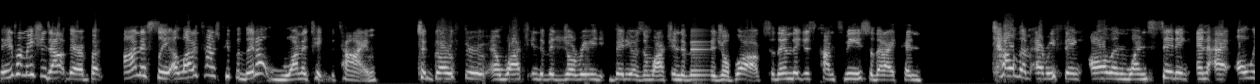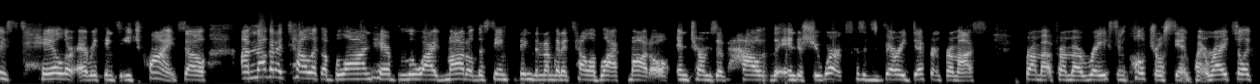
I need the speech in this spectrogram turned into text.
The information's out there, but honestly, a lot of times people they don't want to take the time to go through and watch individual re- videos and watch individual blogs. So then they just come to me so that I can tell them everything all in one sitting and i always tailor everything to each client. So i'm not going to tell like a blonde hair blue eyed model the same thing that i'm going to tell a black model in terms of how the industry works because it's very different from us from a from a race and cultural standpoint right? So like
